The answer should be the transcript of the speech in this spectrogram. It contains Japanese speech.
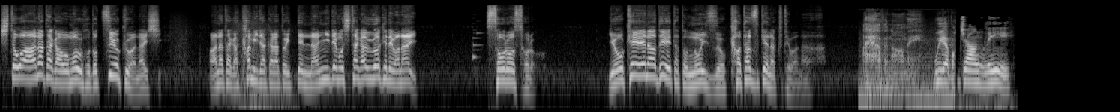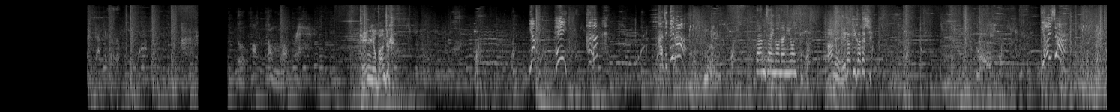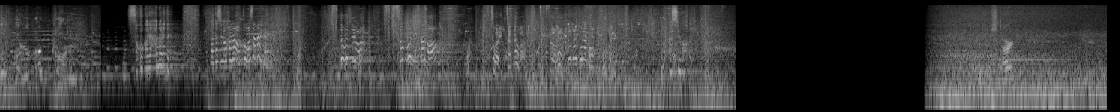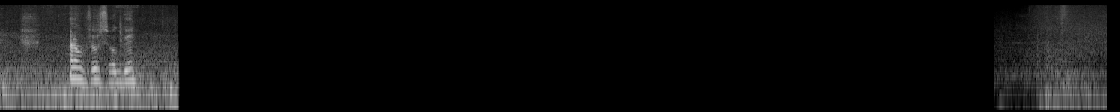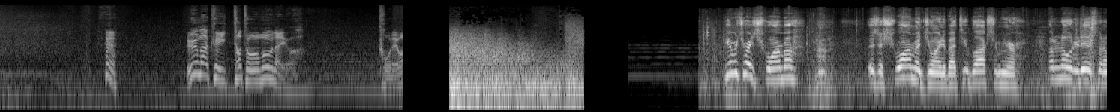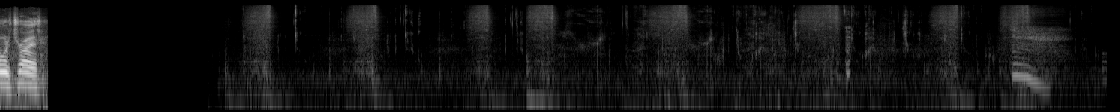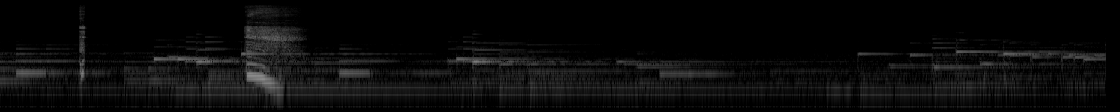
人はあなたが思うほど強くはないしあなたが神だからといって何にでも従うわけではない。そろそろ余計なデータとノイズを片付けなくてはな。I have an army. We have a Zhang Li. 剣女盤石断罪の名においてよい私は Start? I don't feel so good. うまくいったと思うなよこれは You ever tried shawarma? There's a shawarma joint about two blocks from here. I don't know what it is, but I want to try it. Mm.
